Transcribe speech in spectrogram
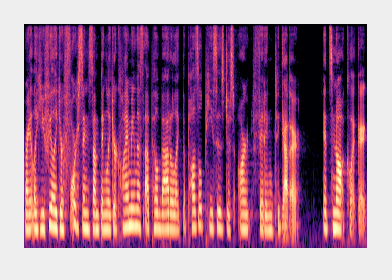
right? Like you feel like you're forcing something, like you're climbing this uphill battle, like the puzzle pieces just aren't fitting together. It's not clicking.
